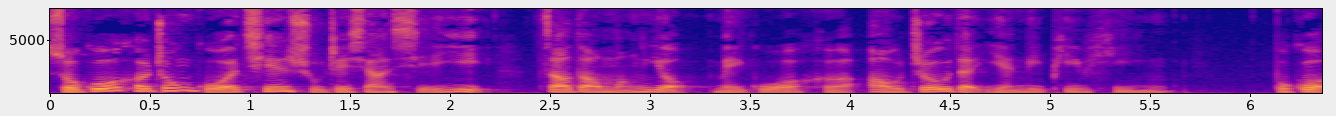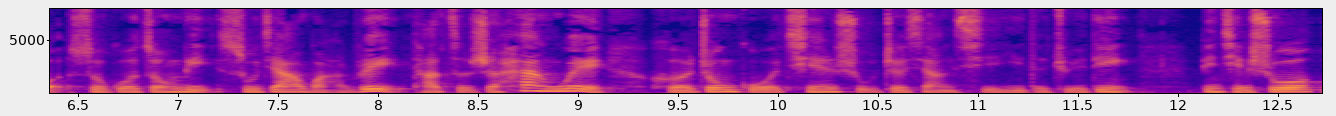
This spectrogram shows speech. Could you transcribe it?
所国和中国签署这项协议，遭到盟友美国和澳洲的严厉批评。不过，所国总理苏加瓦瑞他则是捍卫和中国签署这项协议的决定，并且说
